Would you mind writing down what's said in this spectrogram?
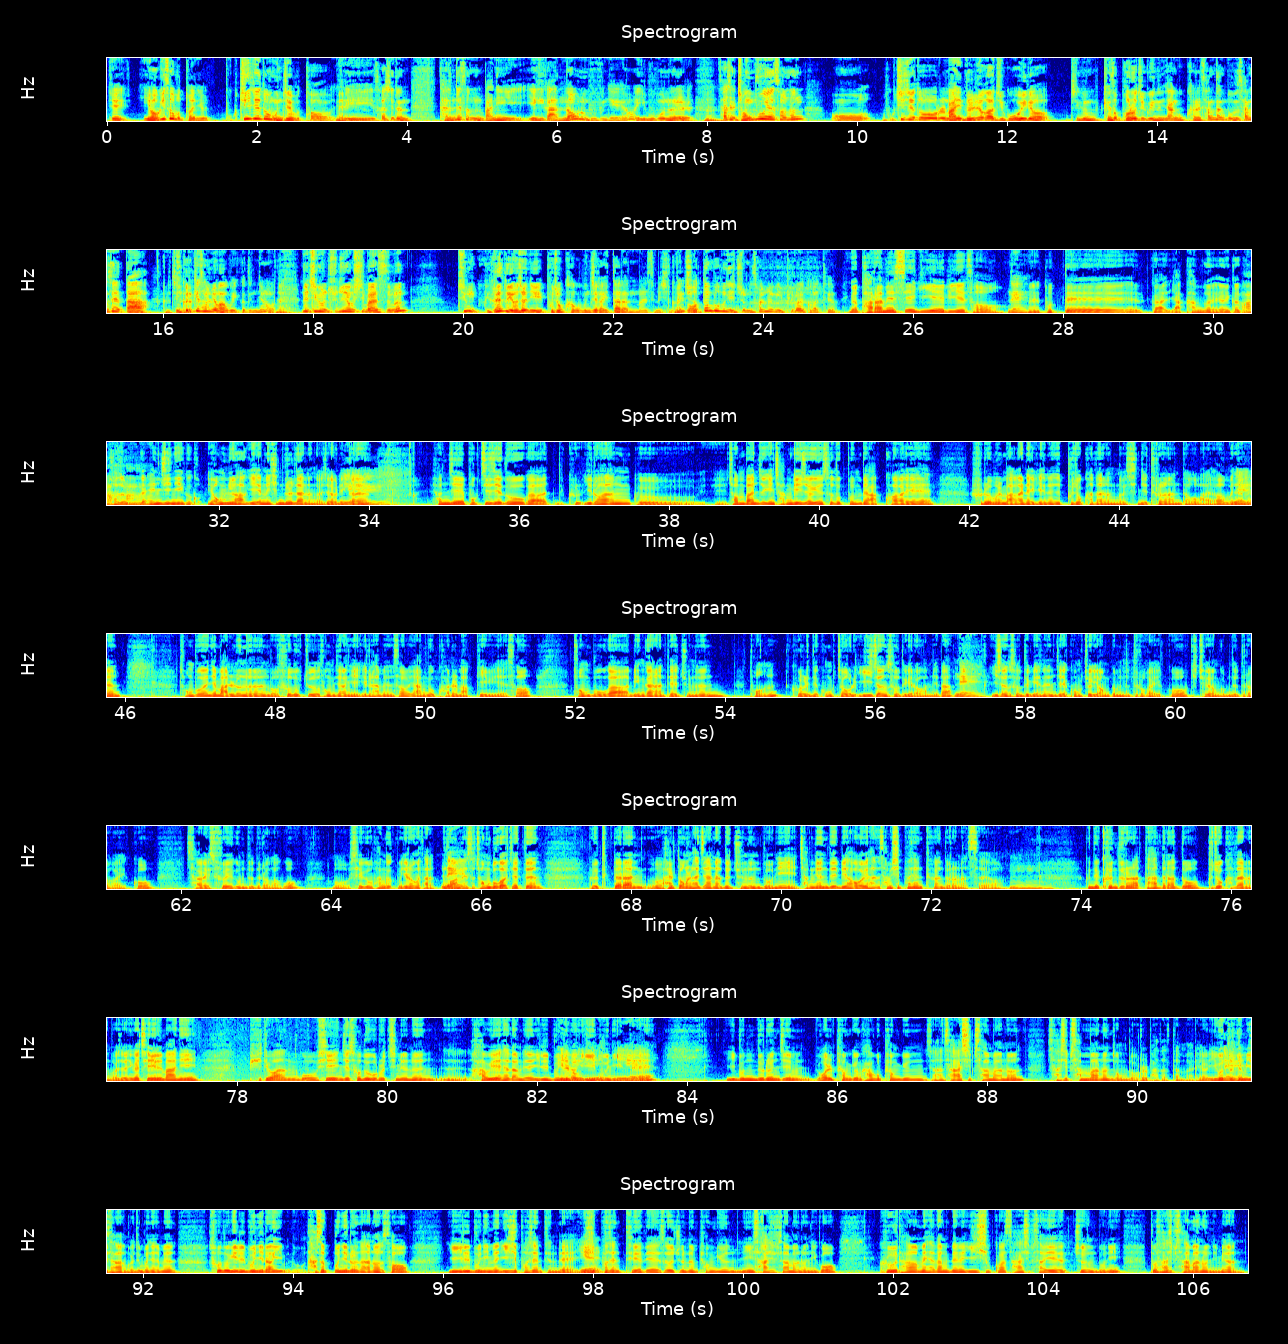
이제 여기서부터 이제 복지제도 문제부터 네. 이 사실은 다른 데서는 많이 얘기가 안 나오는 부분이에요. 이 부분을 음. 사실 정부에서는 어 복지제도를 많이 늘려가지고 오히려 지금 계속 벌어지고 있는 양극화를 상당 부분 상쇄했다. 그렇죠. 지금 그렇게 설명하고 있거든요. 네. 근데 지금 주진영 씨 말씀은 지금 그래도 여전히 부족하고 문제가 있다라는 말씀이신데 그렇죠. 어떤 부분이 좀 설명이 필요할 것 같아요? 그러니까 바람의 세기에 비해서 네. 네, 돛대가 약한 거예요. 그러니까 그 거절, 그러니까 엔진이 그 역류하기에는 힘들다는 거죠. 그러니까 예. 현재 복지제도가 그 이러한 그 전반적인 장기적인 소득 분배 악화에 흐름을 막아내기에는 부족하다는 것이 이제 드러난다고 봐요. 뭐냐면 네. 정부가 이제 말로는 뭐 소득주도 성장 얘기를 하면서 양극화를 막기 위해서 정부가 민간한테 주는 돈 그걸 이제 공적으로 이전 소득이라고 합니다. 네. 이전 소득에는 이제 공적 연금도 들어가 있고 기초 연금도 들어가 있고 사회 수혜금도 들어가고 뭐 세금 환급금 이런 거다 네. 포함해서 네. 정부가 어쨌든 그 특별한 활동을 하지 않아도 주는 돈이 작년 대비 거의 한 30%가 늘어났어요. 음. 근데 그 늘어났다 하더라도 부족하다는 거죠. 그러니까 제일 많이 필요한 곳이 이제 소득으로 치면은 어, 하위에 해당되는 1분이랑 1분기. 2분인데 예. 이분들은 지금 월 평균 가구 평균 한 44만 원, 43만 원 정도를 받았단 말이에요. 이것도 네. 좀 이상한 거죠. 뭐냐면 소득 1분이랑 다섯 분위로 나눠서 1분이면 20%인데 예. 20%에 대해서 주는 평균이 44만 원이고 그 다음에 해당되는 20과 40 사이에 주는 돈이 또 44만 원이면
